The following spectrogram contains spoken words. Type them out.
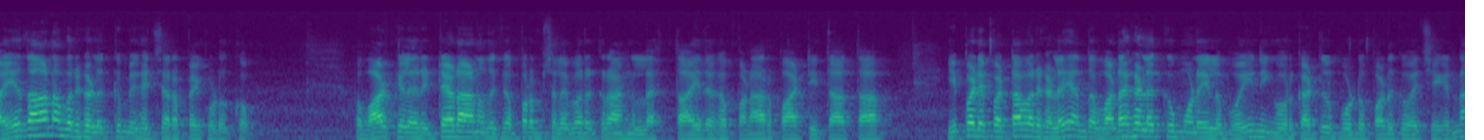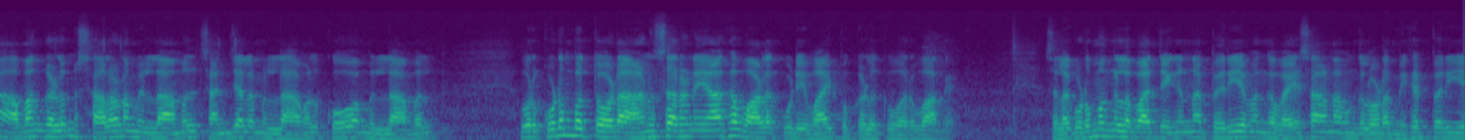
வயதானவர்களுக்கு மிகச் சிறப்பை கொடுக்கும். இப்போ வாழ்க்கையில் ரிட்டையர்ட் ஆனதுக்கப்புறம் சில பேர் இருக்கிறாங்கல்ல தாய் தகப்பனார் பாட்டி தாத்தா இப்படிப்பட்டவர்களை அந்த வடகிழக்கு மூலையில் போய் நீங்கள் ஒரு கட்டில் போட்டு படுக்க வச்சிங்கன்னா அவங்களும் சலனம் இல்லாமல் சஞ்சலம் இல்லாமல் கோபம் இல்லாமல் ஒரு குடும்பத்தோட அனுசரணையாக வாழக்கூடிய வாய்ப்புகளுக்கு வருவாங்க. சில குடும்பங்களில் பார்த்தீங்கன்னா பெரியவங்க வயசானவங்களோட மிகப்பெரிய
